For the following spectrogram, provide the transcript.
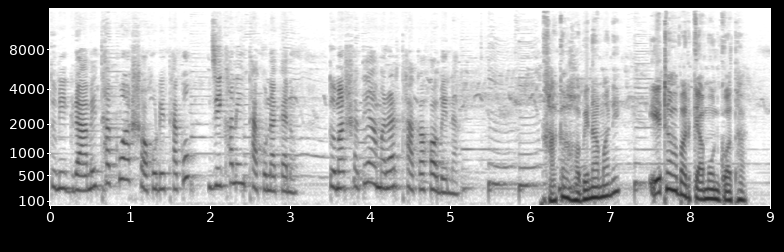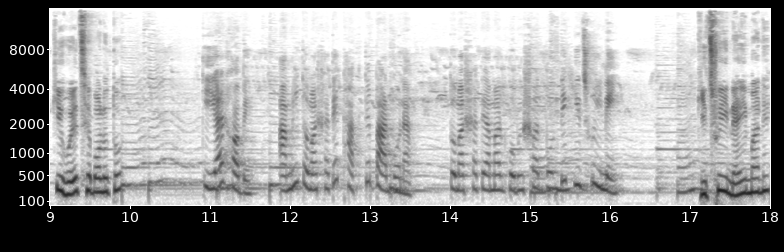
তুমি গ্রামে থাকো আর শহরে থাকো যেখানেই থাকো না কেন তোমার সাথে আমার আর থাকা হবে না। থাকা হবে না মানে? এটা আবার কেমন কথা? কি হয়েছে বলো তো? কি আর হবে? আমি তোমার সাথে থাকতে পারব না। তোমার সাথে আমার ভবিষ্যৎ বলতে কিছুই নেই। কিছুই নেই মানে?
